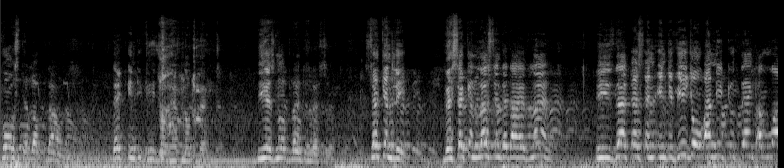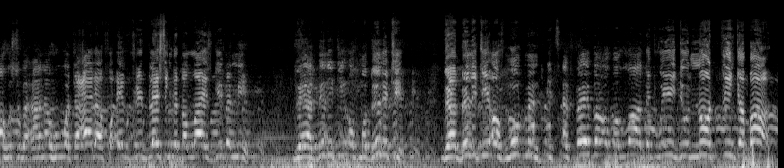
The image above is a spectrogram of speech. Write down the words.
post the lockdown, that individual has not learned. He has not learned a lesson. Secondly, the second lesson that I have learned is that as an individual, I need to thank Allah subhanahu wa ta'ala for every blessing that Allah has given me. The ability of mobility, the ability of movement, it's a favor of Allah that we do not think about.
